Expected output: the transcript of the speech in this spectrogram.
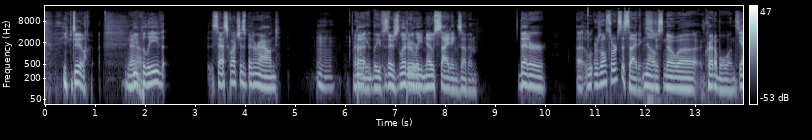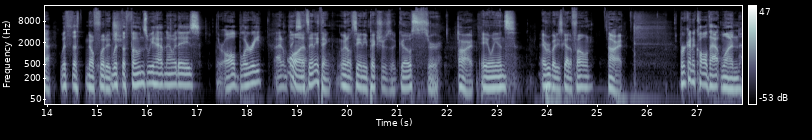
you do. Yeah. You believe Sasquatch has been around, mm-hmm. But he there's literally deer. no sightings of him that are. Uh, w- There's all sorts of sightings. No. Just no uh, credible ones. yeah, with the No footage. with the phones we have nowadays, they're all blurry. I don't think well, so. that's anything. We don't see any pictures of ghosts or all right. aliens. Everybody's got a phone. All right. We're going to call that one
